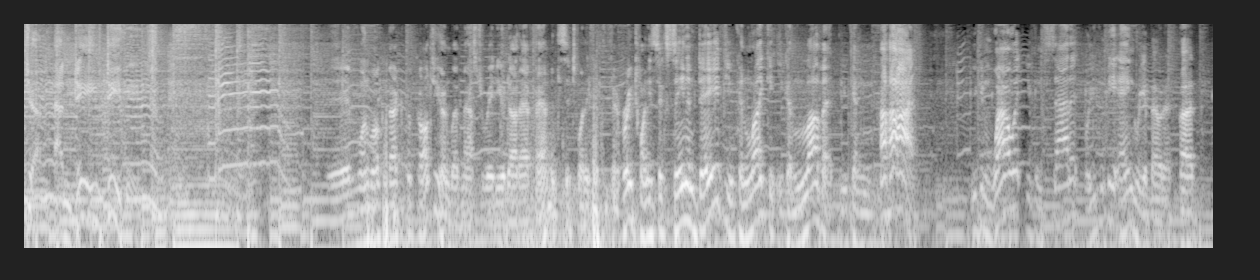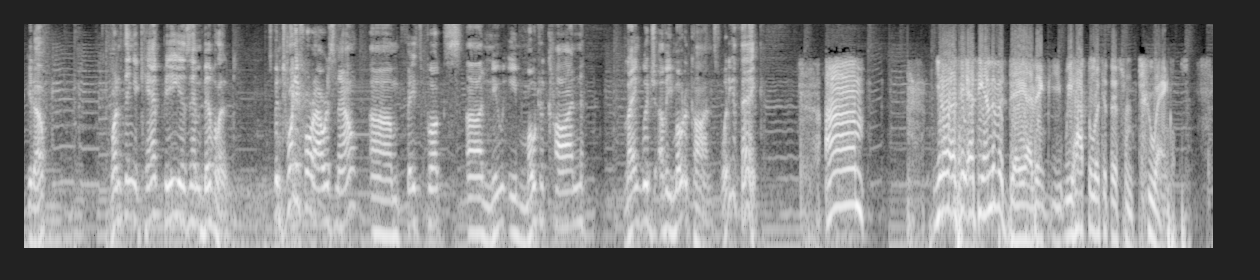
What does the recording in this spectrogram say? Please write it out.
Hedger and Dave Davies. Hey everyone, welcome back to Webcology on WebmasterRadio.fm. It's the 25th of February 2016, and Dave, you can like it, you can love it, you can, haha! You can wow it, you can sad it, or you can be angry about it. But, you know, one thing you can't be is ambivalent. It's been 24 hours now. Um, Facebook's uh, new emoticon, language of emoticons. What do you think? Um, you know, at the at the end of the day, I think we have to look at this from two angles.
